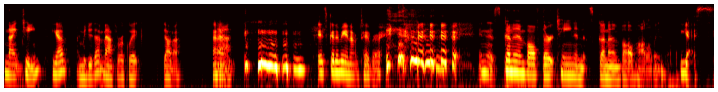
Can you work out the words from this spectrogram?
19th. Yep. Let me do that math real quick. Donna. Math. It's going to be in October. and it's going to involve 13 and it's going to involve Halloween. yes.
